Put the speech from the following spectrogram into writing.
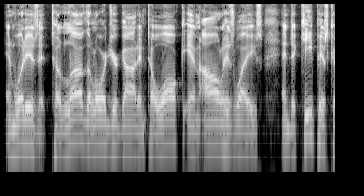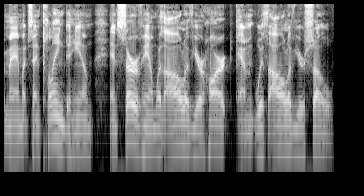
And what is it? To love the Lord your God and to walk in all his ways and to keep his commandments and cling to him and serve him with all of your heart and with all of your soul.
